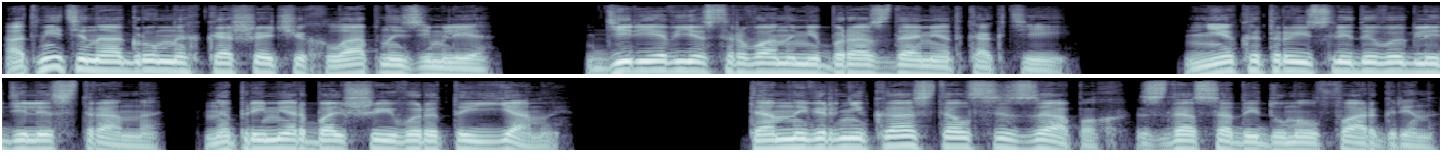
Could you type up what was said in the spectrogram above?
отметины огромных кошачьих лап на земле, деревья с рваными бороздами от когтей. Некоторые следы выглядели странно, например, большие вырытые ямы. Там наверняка остался запах, с досадой думал Фаргрин.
